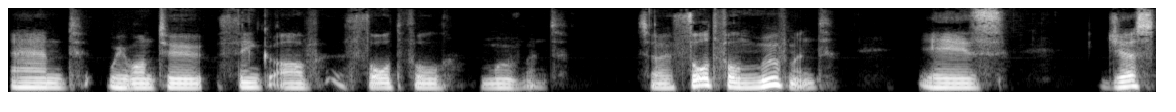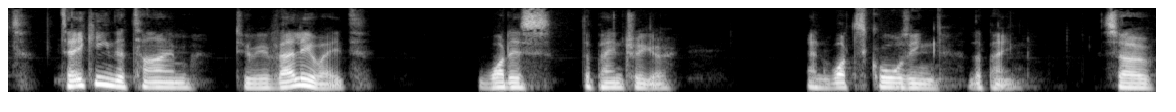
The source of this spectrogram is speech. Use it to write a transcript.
And we want to think of thoughtful movement. So, thoughtful movement is just taking the time to evaluate what is the pain trigger and what's causing the pain. So,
